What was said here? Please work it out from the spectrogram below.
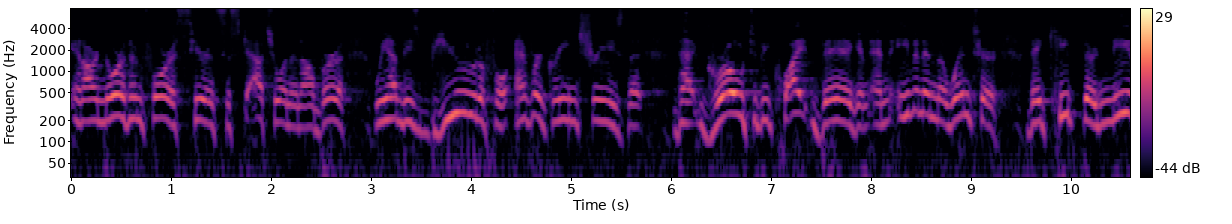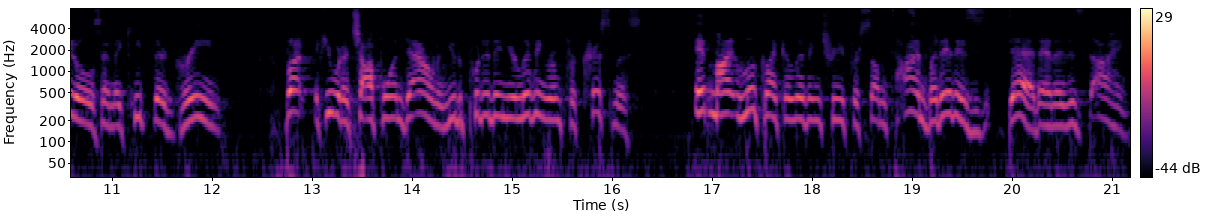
in our northern forests here in Saskatchewan and Alberta. We have these beautiful evergreen trees that, that grow to be quite big. And, and even in the winter, they keep their needles and they keep their green. But if you were to chop one down and you to put it in your living room for Christmas, it might look like a living tree for some time, but it is dead and it is dying.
